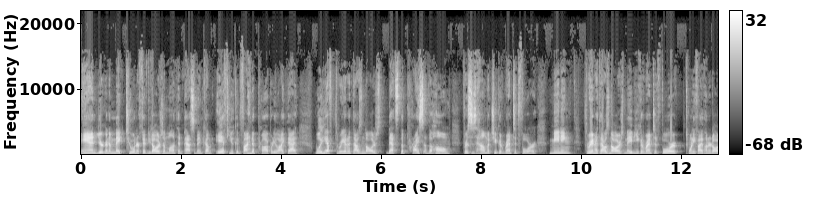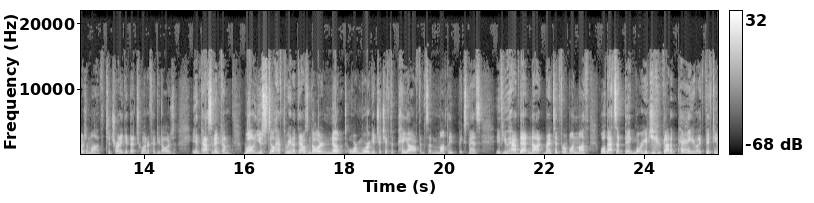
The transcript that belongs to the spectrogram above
and you're going to make $250 a month in passive income if you can find a property like that well you have $300000 that's the price of the home versus how much you could rent it for meaning $300000 maybe you could rent it for $2500 a month to try to get that $250 in passive income. Well you still have $300000 note or mortgage that you have to pay off and it's a monthly expense. If you have that not rented for one month well that's a big mortgage you got to pay like $1500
